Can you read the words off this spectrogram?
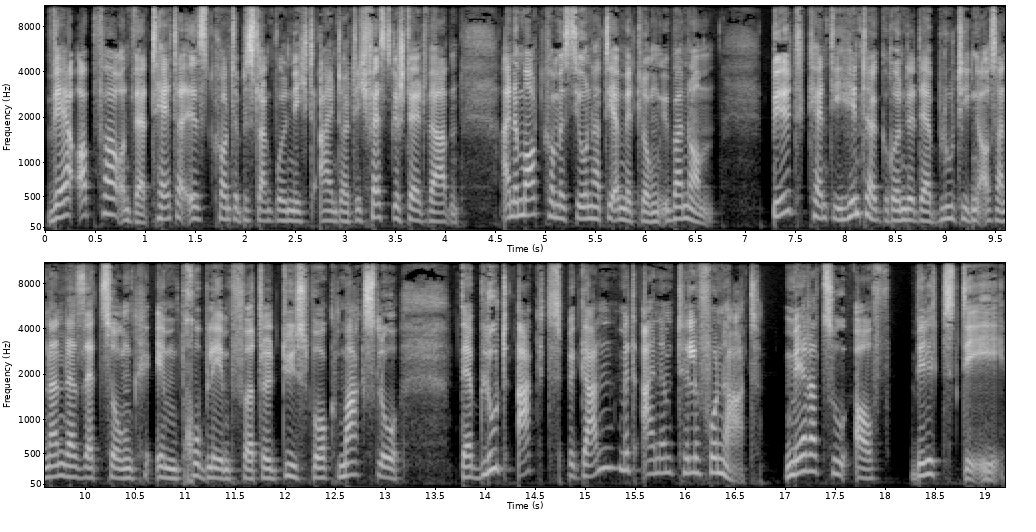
Wer Opfer und wer Täter ist, konnte bislang wohl nicht eindeutig festgestellt werden. Eine Mordkommission hat die Ermittlungen übernommen. Bild kennt die Hintergründe der blutigen Auseinandersetzung im Problemviertel Duisburg-Marxloh. Der Blutakt begann mit einem Telefonat. Mehr dazu auf Bild.de.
